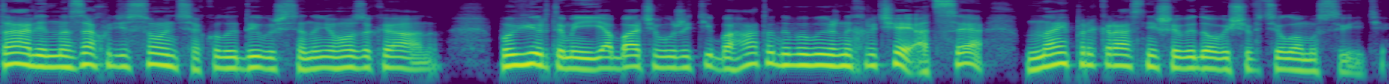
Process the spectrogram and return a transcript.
Талін на заході сонця, коли дивишся на нього з океану. Повірте мені, я бачив у житті багато дивовижних речей, а це найпрекрасніше видовище в цілому світі.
